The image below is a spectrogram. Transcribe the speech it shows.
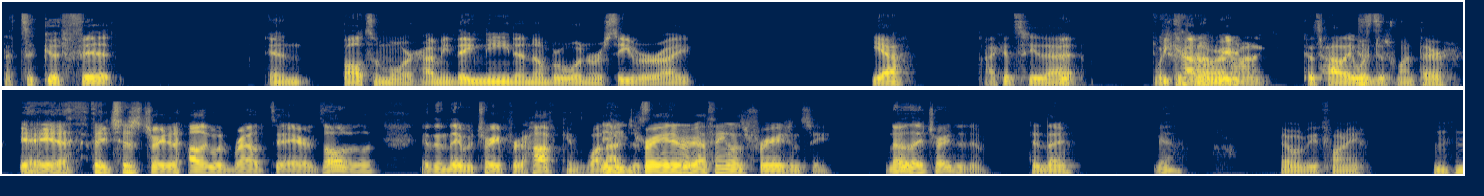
that's a good fit in Baltimore. I mean, they need a number one receiver, right? Yeah, I could see that. Which be kind of weird because Hollywood just went there. Yeah, yeah. They just traded Hollywood Brown to Arizona, and then they would trade for Hopkins. Why Did not? He just... trade or I think it was free agency. No, they traded him. Did they? Yeah, that would be funny. Mm-hmm.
